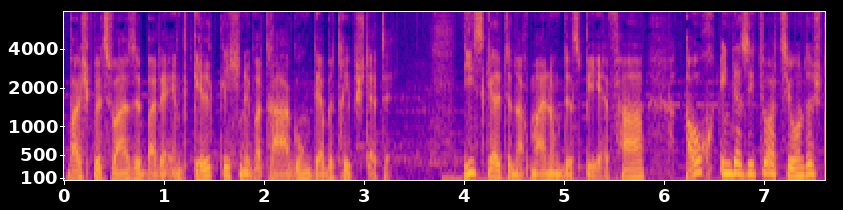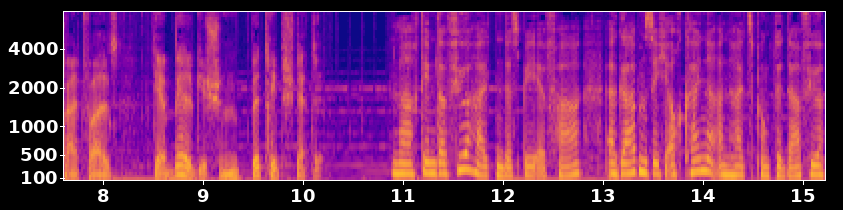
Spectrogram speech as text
beispielsweise bei der entgeltlichen Übertragung der Betriebsstätte. Dies gelte nach Meinung des BfH auch in der Situation des Streitfalls der belgischen Betriebsstätte. Nach dem Dafürhalten des BfH ergaben sich auch keine Anhaltspunkte dafür,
